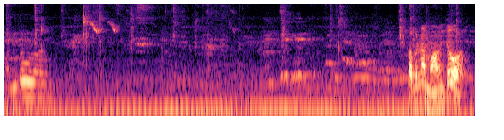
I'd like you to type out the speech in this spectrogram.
Không đâu có bên nào mà à? nhở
